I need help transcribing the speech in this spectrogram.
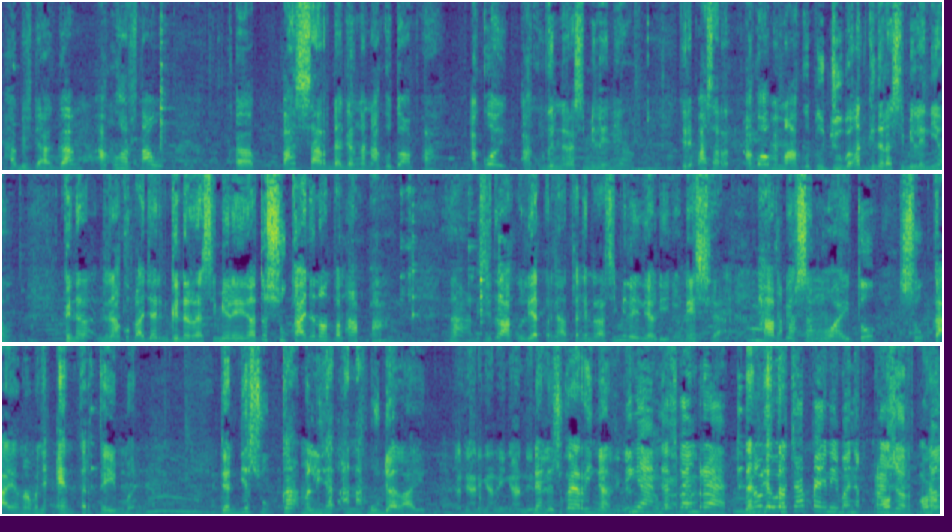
Habis dagang, aku harus tahu eh, pasar dagangan aku tuh apa. Aku aku generasi milenial. Jadi pasar aku memang aku tuju banget generasi milenial. Gener- dan aku pelajarin generasi milenial tuh sukanya nonton apa. Nah, di situ aku lihat ternyata generasi milenial di Indonesia hampir semua itu suka yang namanya entertainment. Dan dia suka melihat anak muda lain. Dan yang ringan-ringan. Dan dia suka yang ringan. Ringan, gak suka yang berat. Dan dia udah, capek nih banyak pressure Or- orang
